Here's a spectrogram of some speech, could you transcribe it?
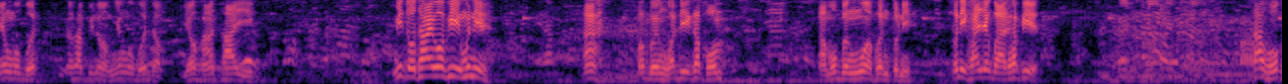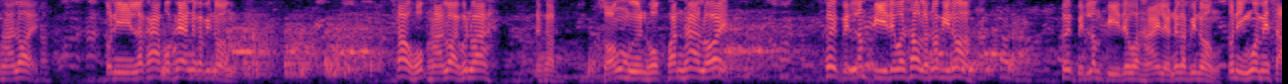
ยังบ่เบิดนะครับพี่น้อง ยังบ่เบิดดอก เดี๋ยวหาทายอีก มีตัวทายบ่พี่มื้อนี้อะ มาเบิ่งหวัดดีครับผม อะมาเบิ่งงัวเพิ่นตัวนี้ ตัวนี้ขายจักบาทครับพี่ เศร้าหกหาร้อยตัวนี้ราคาบ่แพงนะครับพี่น้องเศร้าหกหาร้อยเพิ่นว่านะครับสองหมื่นหกพันห้าร้อยเคยเป็นลำปีแต่ว่าเศร้าแล้วเนาะพี่เนาะเศร้าเลยครับเคยเป็นลำปีแต่ว่าหายแล้วนะครับพี่น้องตัวนี้งัวเมสา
